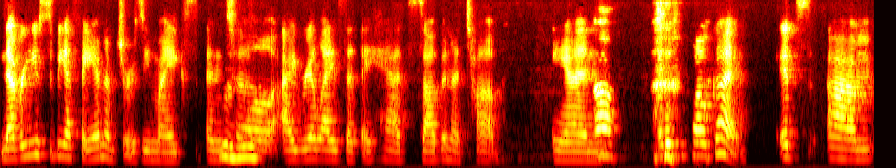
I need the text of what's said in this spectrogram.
never used to be a fan of Jersey Mike's until mm-hmm. I realized that they had sub in a tub, and oh. it's so good. It's um,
